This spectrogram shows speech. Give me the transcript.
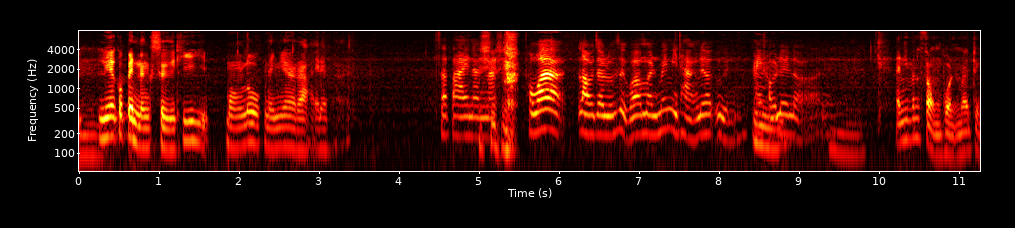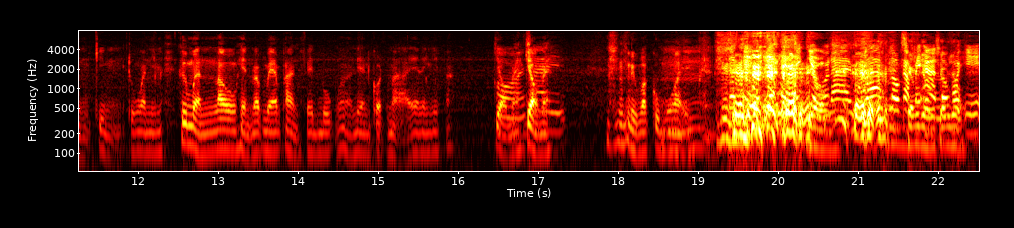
มเรียกก็เป็นหนังสือที่มองโลกในแง่ร้ายได้ปะ สไตล์นั้นนะเพราะว่าเราจะรู้สึกว่ามันไม่มีทางเลือกอื่นให้เขาเลยเหรออืมอันนี้มันส่งผลมาถึงกิ่งทุกวันนี้ไหมคือเหมือนเราเห็นแบบแวบๆผ่าน Facebook ว่าเรียนกฎหมายอะไรอย่างนี้ปะเกี่ยวไหมอ๋อเกี่ยวไหมใช่หรือว่ากูมั่วเองแต่ไม่ไม่เกี่ยวก็ได้เพราะว่าเรากลับไปอ่านเชื่อเรามโยงก็เอ๊ะ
